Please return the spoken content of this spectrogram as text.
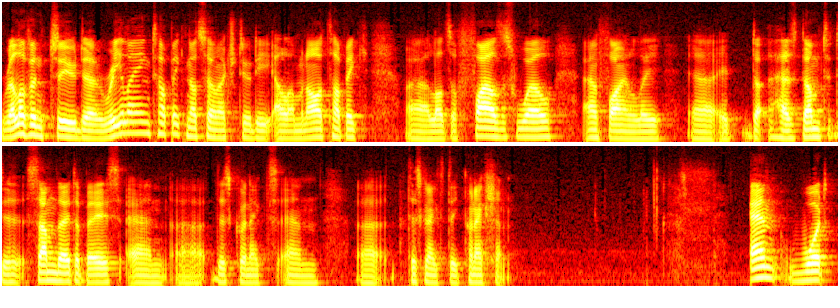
relevant to the relaying topic, not so much to the LMNR topic, uh, lots of files as well, and finally uh, it has dumped the SAM database and uh, disconnects and uh, disconnects the connection. And what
